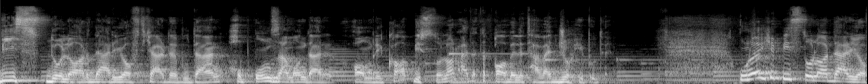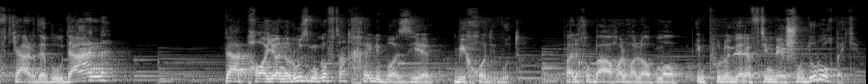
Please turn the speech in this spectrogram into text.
20 دلار دریافت کرده بودن خب اون زمان در آمریکا 20 دلار عدد قابل توجهی بوده. اونایی که 20 دلار دریافت کرده بودن در پایان روز می‌گفتن خیلی بازی بیخودی بود. ولی خب به حال حالا ما این پول رو گرفتیم بهشون دروغ بگیم.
